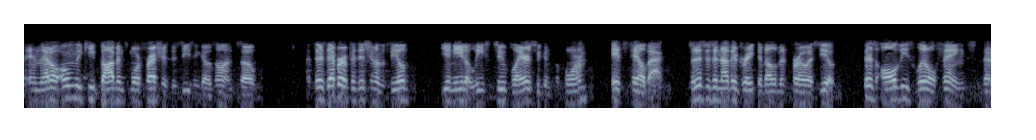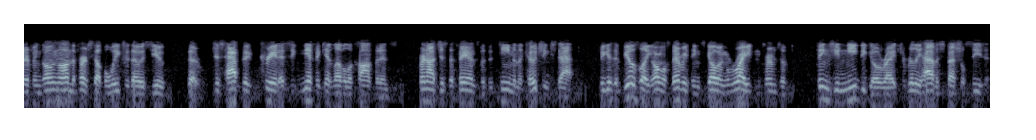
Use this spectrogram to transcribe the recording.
And that'll only keep Dobbins more fresh as the season goes on. So if there's ever a position on the field you need at least two players who can perform, it's tailback. So this is another great development for OSU. There's all these little things that have been going on the first couple weeks with OSU that just have to create a significant level of confidence for not just the fans but the team and the coaching staff because it feels like almost everything's going right in terms of things you need to go right to really have a special season.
